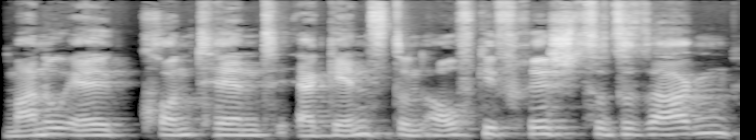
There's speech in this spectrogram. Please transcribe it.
manuell Content ergänzt und aufgefrischt sozusagen.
